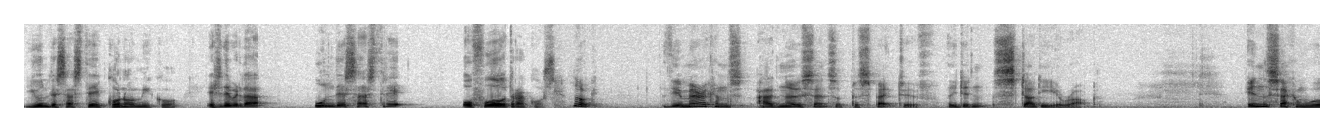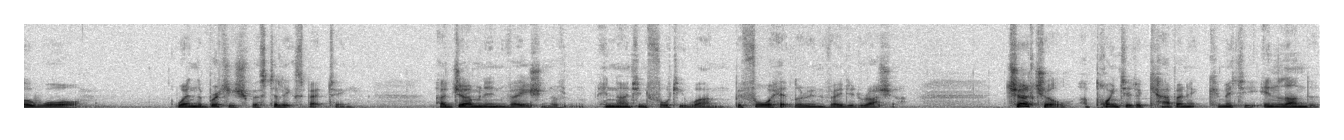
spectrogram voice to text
y un desastre económico. ¿Es de verdad un desastre o fue otra cosa? Look, the Americans had no sense of perspective. They didn't study Iraq. In the Second World War, when the British were still expecting a German invasion of, in 1941, before Hitler invaded Russia, Churchill appointed a cabinet committee in London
